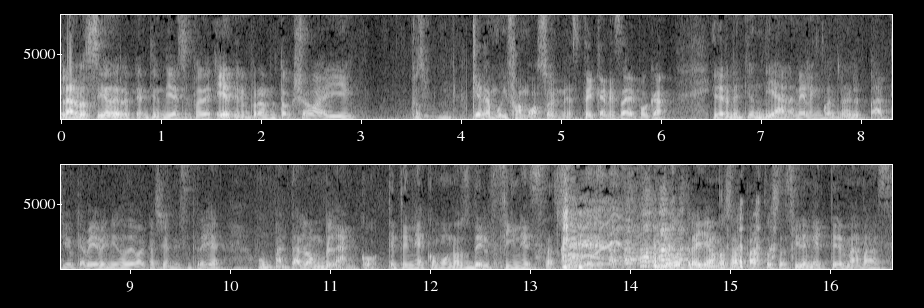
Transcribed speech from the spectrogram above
La Rocío de repente un día se fue, de- ella tiene un programa, un talk show ahí, pues, que era muy famoso en Azteca en esa época. Y de repente un día me la encuentro en el patio, que había venido de vacaciones y traía un pantalón blanco que tenía como unos delfines azules. y luego traía unos zapatos así de meter nada más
